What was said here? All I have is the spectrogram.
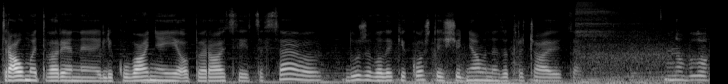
травми тварини, лікування її, операції це все дуже великі кошти, і щодня вони затрачаються. Воно було,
